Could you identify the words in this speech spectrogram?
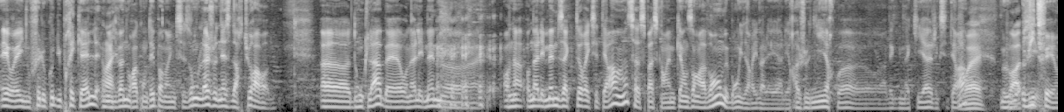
Et ouais, il nous fait le coup du préquel où Ouais. il va nous raconter pendant une saison la jeunesse d'Arthur à Rome. Euh, donc là, ben, on a les mêmes, euh, on a, on a les mêmes acteurs, etc. hein. Ça se passe quand même 15 ans avant, mais bon, ils arrivent à les, rajeunir, quoi, euh, avec du maquillage, etc. ouais. Mais Bon, vite fait. hein,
